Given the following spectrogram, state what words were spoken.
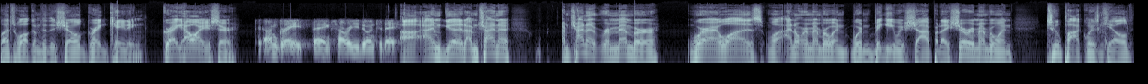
Let's welcome to the show Greg Kading. Greg, how are you, sir? I'm great, thanks. How are you doing today? Uh, I'm good. I'm trying to, I'm trying to remember where I was. Well, I don't remember when when Biggie was shot, but I sure remember when Tupac was killed,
